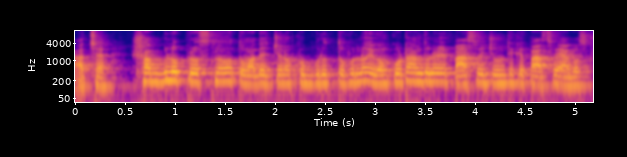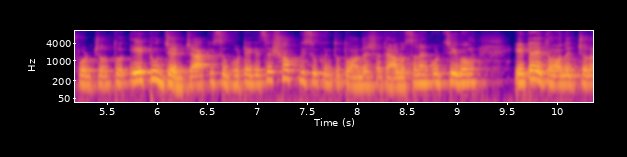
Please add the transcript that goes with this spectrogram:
আচ্ছা সবগুলো প্রশ্ন তোমাদের জন্য খুব গুরুত্বপূর্ণ এবং কোটা আন্দোলনের পাঁচই জুন থেকে পাঁচই আগস্ট পর্যন্ত এ টু জেড যা কিছু ঘটে গেছে সব কিছু কিন্তু তোমাদের সাথে আলোচনা করছি এবং এটাই তোমাদের জন্য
